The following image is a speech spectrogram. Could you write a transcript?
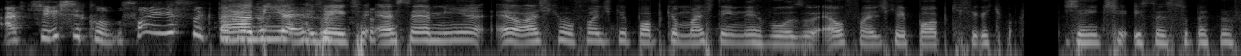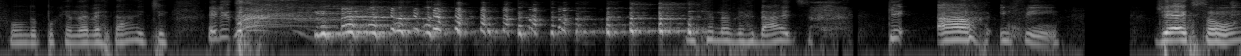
artístico. Só isso que tá É a acontecendo. minha. Gente, essa é a minha. Eu acho que é o fã de K-pop que eu mais tenho nervoso. É o fã de K-pop que fica tipo. Gente, isso é super profundo, porque na verdade. Ele tá. porque na verdade. Que... Ah, enfim. Jackson.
